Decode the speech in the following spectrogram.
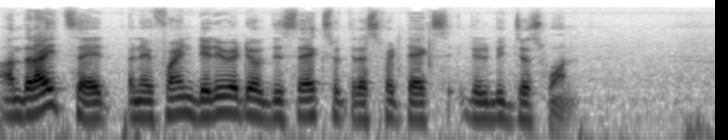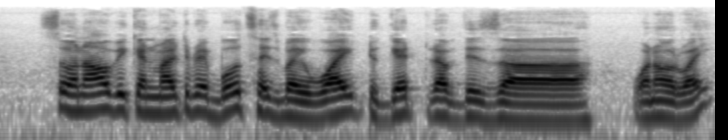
On the right side when I find derivative of this x with respect to x it will be just 1. So, now we can multiply both sides by y to get rid of this uh, 1 over y.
